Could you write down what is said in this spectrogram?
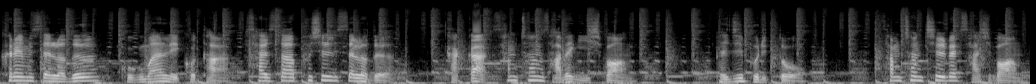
크레미 샐러드 고구마 리코타 살사 푸실리 샐러드 각각 3,420원. 베지 브리또 3,740원.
